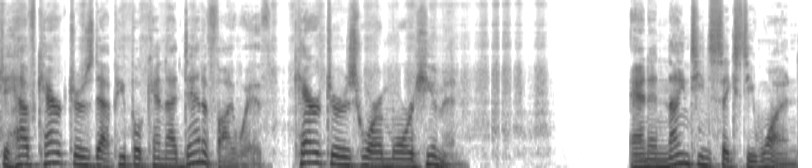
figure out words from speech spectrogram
to have characters that people can identify with, characters who are more human. And in 1961,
